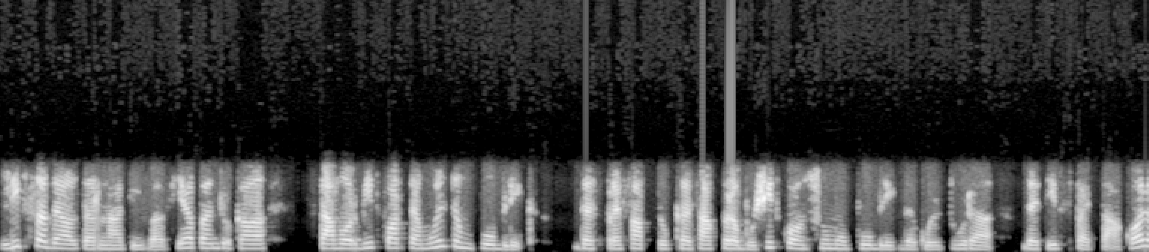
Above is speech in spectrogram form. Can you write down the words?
lipsă de alternativă, fie pentru că s-a vorbit foarte mult în public despre faptul că s-a prăbușit consumul public de cultură de tip spectacol,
